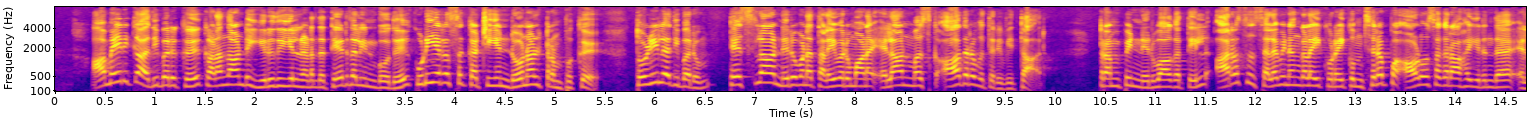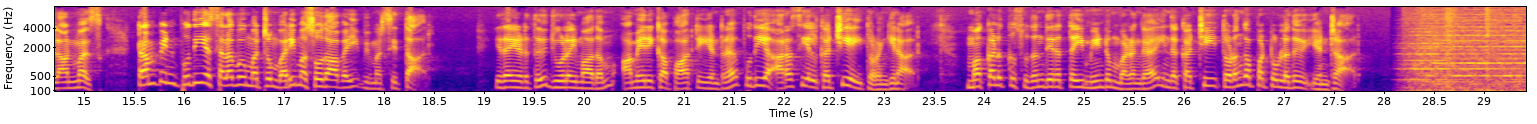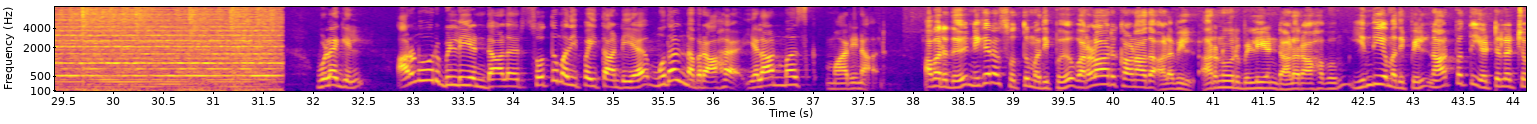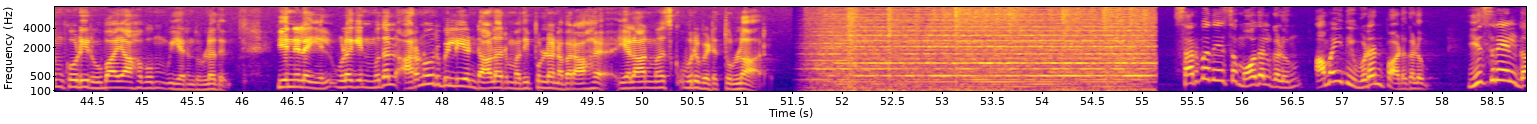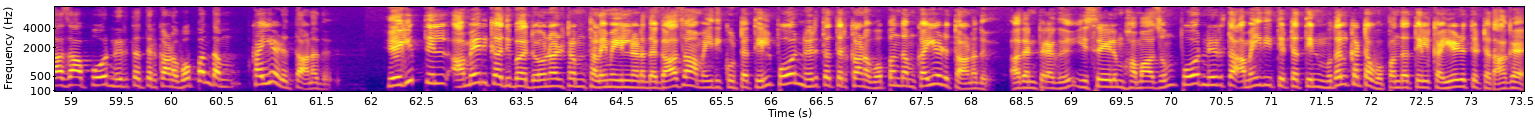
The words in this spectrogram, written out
அமெரிக்க அதிபருக்கு கடந்த ஆண்டு இறுதியில் நடந்த தேர்தலின் போது குடியரசுக் கட்சியின் டொனால்ட் ட்ரம்புக்கு தொழிலதிபரும் டெஸ்லா நிறுவன தலைவருமான எலான் மஸ்க் ஆதரவு தெரிவித்தார். ட்ரம்பின் நிர்வாகத்தில் அரசு செலவினங்களை குறைக்கும் சிறப்பு ஆலோசகராக இருந்த எலான் மஸ்க் ட்ரம்பின் புதிய செலவு மற்றும் வரி மசோதாவை விமர்சித்தார். இதையடுத்து ஜூலை மாதம் அமெரிக்கா பார்ட்டி என்ற புதிய அரசியல் கட்சியை தொடங்கினார். மக்களுக்கு சுதந்திரத்தை மீண்டும் வழங்க இந்த கட்சி தொடங்கப்பட்டுள்ளது என்றார். உலகில் அறுநூறு பில்லியன் டாலர் சொத்து மதிப்பை தாண்டிய முதல் நபராக எலான் மஸ்க் மாறினார். அவரது நிகர சொத்து மதிப்பு வரலாறு காணாத அளவில் அறுநூறு பில்லியன் டாலராகவும் இந்திய மதிப்பில் நாற்பத்தி எட்டு லட்சம் கோடி ரூபாயாகவும் உயர்ந்துள்ளது. இந்நிலையில் உலகின் முதல் அறுநூறு பில்லியன் டாலர் மதிப்புள்ள நபராக எலான் மஸ்க் உருவெடுத்துள்ளார். சர்வதேச மோதல்களும் அமைதி உடன்பாடுகளும் இஸ்ரேல் காசா போர் நிறுத்தத்திற்கான ஒப்பந்தம் கையெழுத்தானது. எகிப்தில் அமெரிக்க அதிபர் டொனால்ட் ட்ரம்ப் தலைமையில் நடந்த காசா அமைதி கூட்டத்தில் போர் நிறுத்தத்திற்கான ஒப்பந்தம் கையெழுத்தானது. அதன் பிறகு இஸ்ரேலும் ஹமாஸும் போர் நிறுத்த அமைதி திட்டத்தின் முதல் கட்ட ஒப்பந்தத்தில் கையெழுத்திட்டதாக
